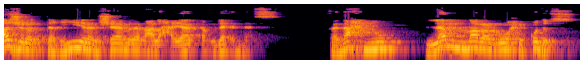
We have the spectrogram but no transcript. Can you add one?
أجرت تغييرا شاملا على حياة هؤلاء الناس. فنحن لم نرى الروح القدس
